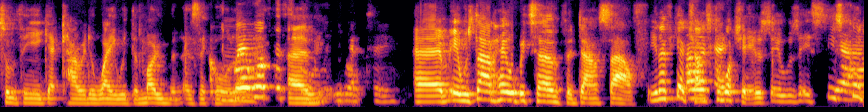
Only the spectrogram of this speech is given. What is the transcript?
something you get carried away with the moment, as they call Where it. Where was the school um, that you went to? Um, it was down Hailby Turnford, down south. You know, if you get a oh, chance oh, okay. to watch it, it was it was it's, it's yeah, good.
